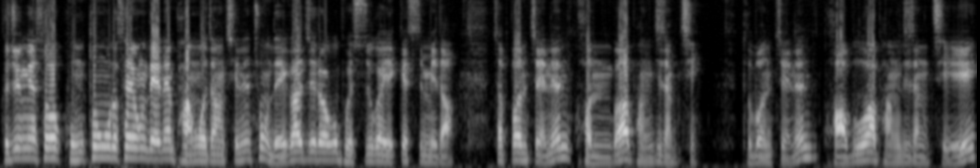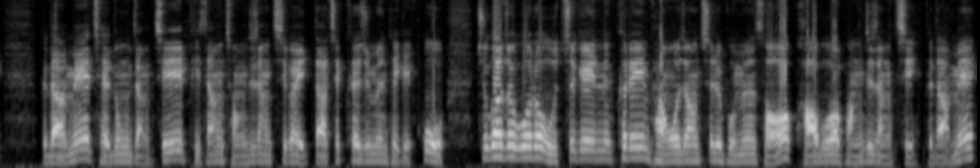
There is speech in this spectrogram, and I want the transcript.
그 중에서 공통으로 사용되는 방어장치는 총 4가지라고 볼 수가 있겠습니다. 첫 번째는 권과 방지장치, 두 번째는 과부하 방지장치, 그 다음에 제동장치, 비상정지장치가 있다 체크해주면 되겠고 추가적으로 우측에 있는 크레인 방어장치를 보면서 과부하 방지장치, 그 다음에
